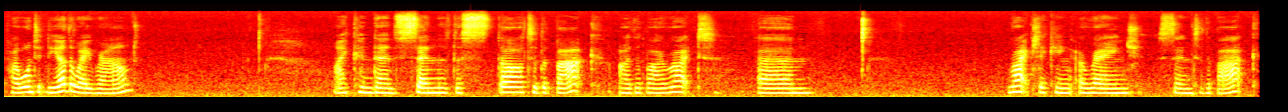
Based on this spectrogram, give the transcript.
If I want it the other way round, I can then send the star to the back either by right um, right clicking arrange send to the back.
